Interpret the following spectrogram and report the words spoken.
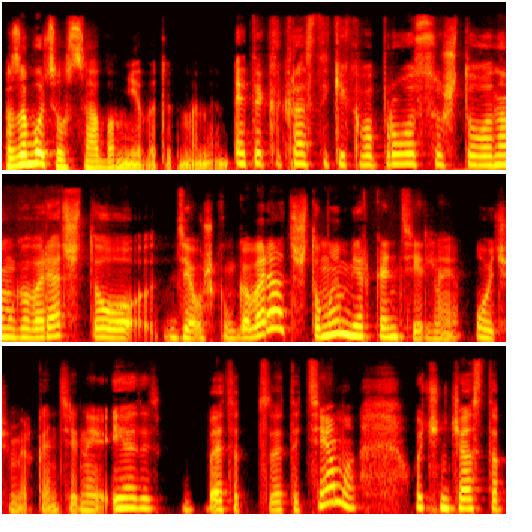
позаботился обо мне в этот момент. Это как раз-таки к вопросу, что нам говорят, что девушкам говорят, что мы меркантильные, очень меркантильные, и этот, этот эта тема очень часто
